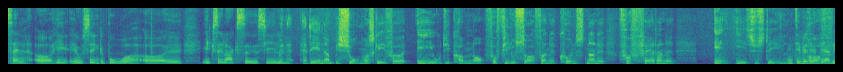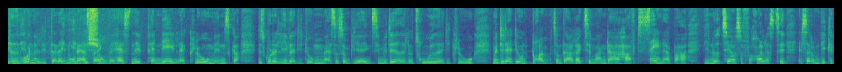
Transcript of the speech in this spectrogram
tal og hæve sænkebore og øh, Excel-aks øh, sjæle. Men er det en ambition måske for EU de kommende år, for filosoferne, kunstnerne, forfatterne, ind i systemet. Men det vil da være lidt underligt. Der er ikke nogen af os, der ikke vil have sådan et panel af kloge mennesker. Det skulle da lige være de dumme, altså, som bliver intimideret eller truet af de kloge. Men det der, det er jo en drøm, som der er rigtig mange, der har haft. Sagen er bare, vi er nødt til også at forholde os til, at selvom vi kan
